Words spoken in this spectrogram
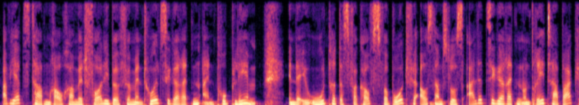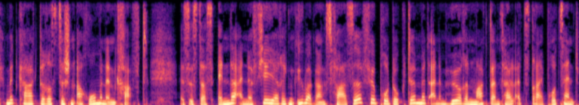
Ab jetzt haben Raucher mit Vorliebe für Mentholzigaretten ein Problem. In der EU tritt das Verkaufsverbot für ausnahmslos alle Zigaretten und Drehtabak mit charakteristischen Aromen in Kraft. Es ist das Ende einer vierjährigen Übergangsphase für Produkte mit einem höheren Marktanteil als drei Prozent.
